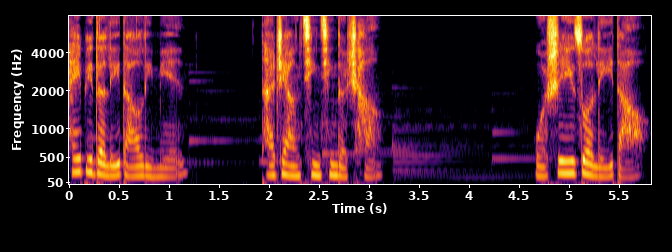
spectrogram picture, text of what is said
黑壁的离岛里面，他这样轻轻的唱：“我是一座离岛，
